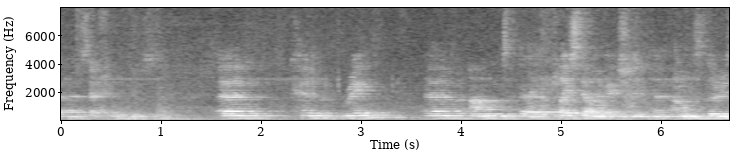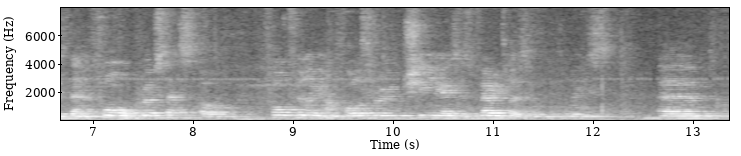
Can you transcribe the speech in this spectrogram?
uh, sexual abuse, um, can ring um, and uh, place the allegation in her hands. There is then a formal process of form filling and follow through. She liaises very closely with the police. Um,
